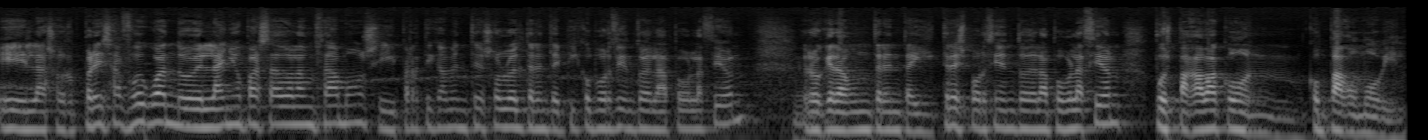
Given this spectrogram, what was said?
Eh, la sorpresa fue cuando el año pasado lanzamos y prácticamente solo el 30 y pico por ciento de la población, creo que era un 33% de la población, pues pagaba con, con pago móvil.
